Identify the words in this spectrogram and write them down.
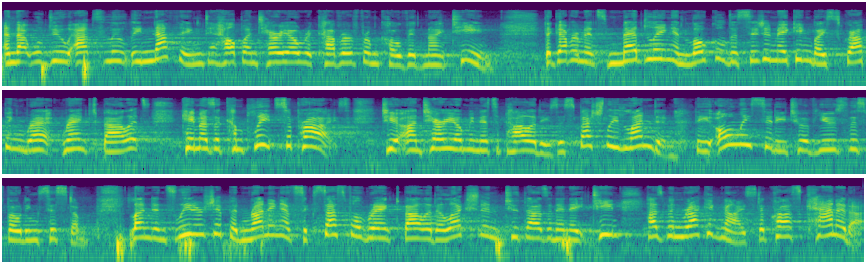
and that will do absolutely nothing to help Ontario recover from COVID-19. The government's meddling in local decision-making by scrapping ra ranked ballots came as a complete surprise to Ontario municipalities, especially London, the only city to have used this voting system. London's leadership in running a successful ranked ballot election in 2018 has been recognized across Canada.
